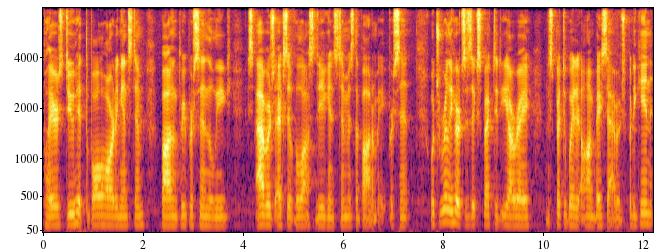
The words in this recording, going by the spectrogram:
Players do hit the ball hard against him, bottom 3% of the league. His average exit velocity against him is the bottom 8%, which really hurts his expected ERA and expected weighted on base average. But again,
